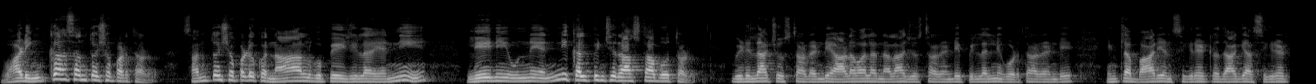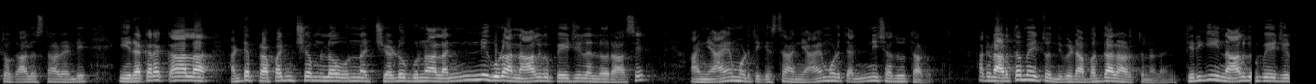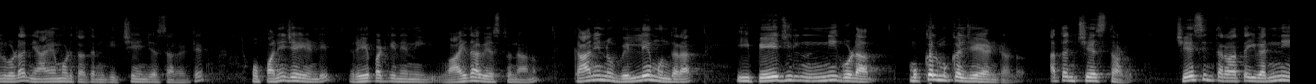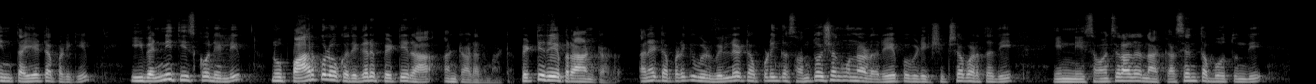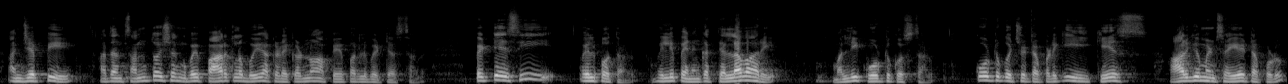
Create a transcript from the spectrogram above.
వాడు ఇంకా సంతోషపడతాడు. సంతోషపడి ఒక నాలుగు పేజీల అన్నీ లేని ఉన్నాయన్నీ కల్పించి రాస్తా పోతాడు వీడిలా చూస్తాడండి ఆడవాళ్ళని అలా చూస్తాడండి పిల్లల్ని కొడతాడండి ఇంట్లో భార్యను సిగరెట్లు దాగి ఆ సిగరెట్తో కాలుస్తాడండి. ఈ రకరకాల అంటే ప్రపంచంలో ఉన్న చెడు గుణాలన్నీ కూడా ఆ నాలుగు పేజీలలో రాసి ఆ న్యాయమూర్తికి ఇస్తే ఆ న్యాయమూర్తి అన్నీ చదువుతాడు. అక్కడ అర్థమవుతుంది వీడు అబద్ధాలు ఆడుతున్నాడని. తిరిగి ఈ నాలుగు పేజీలు కూడా న్యాయమూర్తి అతనికి ఇచ్చి ఏం చేస్తాడంటే ఓ పని చేయండి రేపటికి నేను ఈ వాయిదా వేస్తున్నాను కానీ నువ్వు వెళ్ళే ముందర ఈ పేజీలన్నీ కూడా ముక్కలు ముక్కలు చేయంటాడు. అతను చేస్తాడు. చేసిన తర్వాత ఇవన్నీ ఇంత అయ్యేటప్పటికి ఇవన్నీ తీసుకొని వెళ్ళి నువ్వు పార్కులో ఒక దగ్గర పెట్టి రా అంటాడనమాట. పెట్టి రేపు రా అంటాడు. అనేటప్పటికి వీడు వెళ్ళేటప్పుడు ఇంకా సంతోషంగా ఉన్నాడు. రేపు వీడికి శిక్ష పడుతుంది. ఇన్ని సంవత్సరాలు నా కసెంత పోతుంది అని చెప్పి అతను సంతోషంగా పోయి పార్కులో పోయి అక్కడెక్కడనో ఆ పేపర్లు పెట్టేస్తాడు. పెట్టేసి వెళ్ళిపోతాడు. వెళ్ళిపోయినాక తెల్లవారి మళ్ళీ కోర్టుకు వస్తాడు కోర్టుకు వచ్చేటప్పటికి ఈ కేస్ ఆర్గ్యుమెంట్స్ అయ్యేటప్పుడు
